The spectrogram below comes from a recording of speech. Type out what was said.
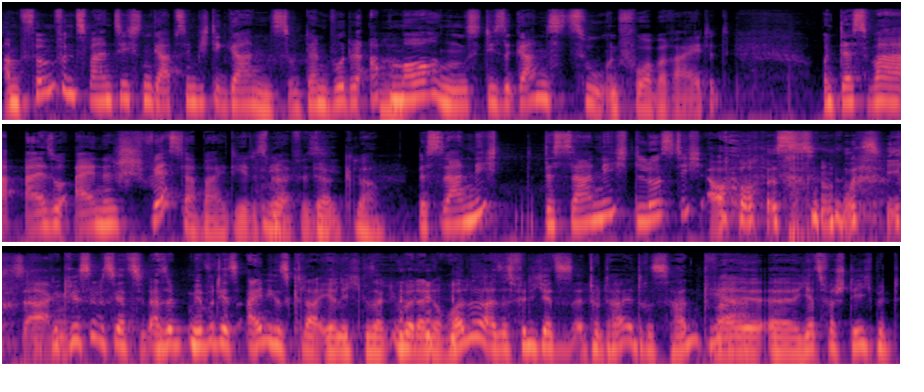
Am 25. gab es nämlich die Gans und dann wurde ab ah. morgens diese Gans zu und vorbereitet. Und das war also eine Schwerstarbeit jedes Mal ja, für sie. Ja, klar. Das sah nicht, das sah nicht lustig aus, muss ich sagen. Wie kriegst du das jetzt Also mir wird jetzt einiges klar, ehrlich gesagt, über deine Rolle. Also das finde ich jetzt total interessant, weil ja. äh, jetzt verstehe ich mit,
